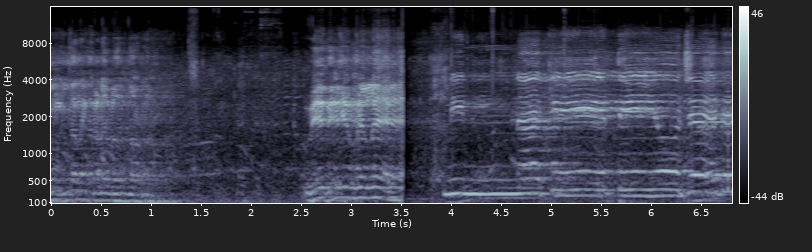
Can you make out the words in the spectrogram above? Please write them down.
ಈಗ ತಾನೇ ಕಡೆ ಬಂದ ನೋಡ್ರಿ. ವೇದಿಕೆ ಮೇಲೆ ನಿನ್ನ ಕೀರ್ತಿಯು ಜಗದಿ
